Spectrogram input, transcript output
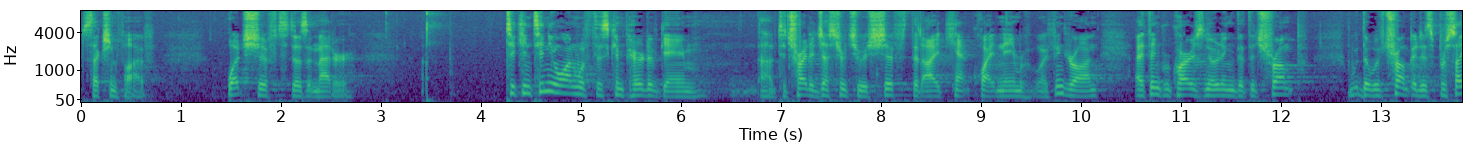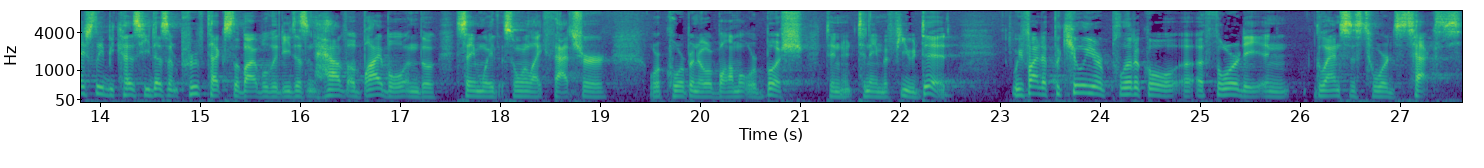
Section 5. What shift does it matter? To continue on with this comparative game, uh, to try to gesture to a shift that I can't quite name or put my finger on, I think requires noting that the Trump that with Trump, it is precisely because he doesn't proof text the Bible that he doesn't have a Bible in the same way that someone like Thatcher or Corbyn or Obama or Bush, to, to name a few, did. We find a peculiar political uh, authority in glances towards texts,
